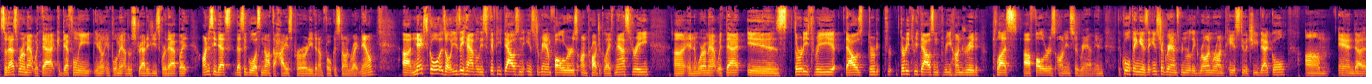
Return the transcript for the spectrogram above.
so that's where I'm at with that. Could definitely you know implement other strategies for that, but honestly, that's that's a goal that's not the highest priority that I'm focused on right now. Uh, next goal is I'll easily have at least 50,000 Instagram followers on Project Life Mastery. Uh, and where I'm at with that is 33,300 33, plus uh, followers on Instagram. And the cool thing is that Instagram's been really growing. We're on pace to achieve that goal. Um, and uh,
